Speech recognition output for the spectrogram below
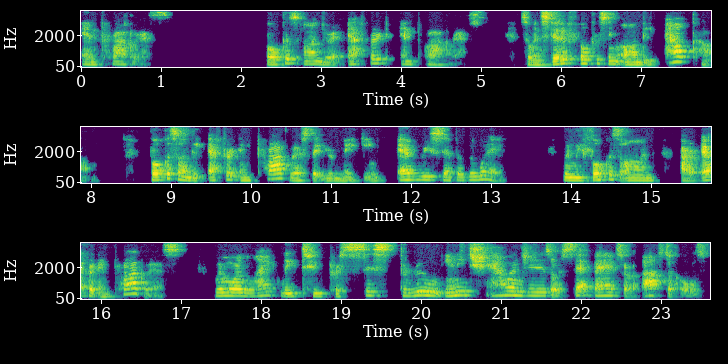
and progress. Focus on your effort and progress. So instead of focusing on the outcome, focus on the effort and progress that you're making every step of the way. When we focus on our effort and progress, we're more likely to persist through any challenges or setbacks or obstacles,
